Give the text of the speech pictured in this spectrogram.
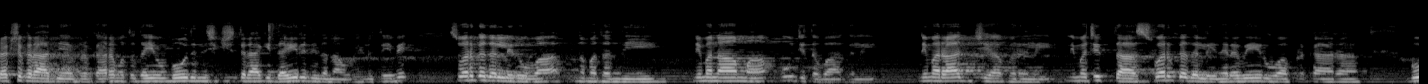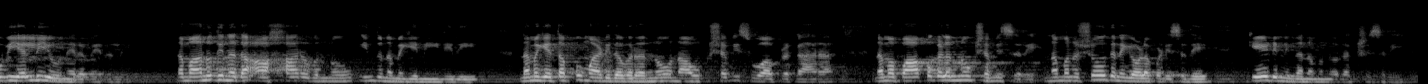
ರಕ್ಷಕರ ಆಜ್ಞೆಯ ಪ್ರಕಾರ ಮತ್ತು ದೈವ ಬೋಧನೆ ಶಿಕ್ಷಿತರಾಗಿ ಧೈರ್ಯದಿಂದ ನಾವು ಹೇಳುತ್ತೇವೆ. ಸ್ವರ್ಗದಲ್ಲಿರುವ ನಮ್ಮ ತಂದೆಯೇ ನಿಮ್ಮ ನಾಮ ಪೂಜಿತವಾಗಲಿ, ನಿಮ್ಮ ರಾಜ್ಯ ಬರಲಿ, ನಿಮ್ಮ ಚಿತ್ತ ಸ್ವರ್ಗದಲ್ಲಿ ನೆರವೇರುವ ಪ್ರಕಾರ ಭುವಿಯಲ್ಲಿಯೂ ನೆರವೇರಲಿ. ನಮ್ಮ ಅನುದಿನದ ಆಹಾರವನ್ನು ಇಂದು ನಮಗೆ ನೀಡಿರಿ. ನಮಗೆ ತಪ್ಪು ಮಾಡಿದವರನ್ನು ನಾವು ಕ್ಷಮಿಸುವ ಪ್ರಕಾರ ನಮ್ಮ ಪಾಪಗಳನ್ನು ಕ್ಷಮಿಸಿರಿ, ನಮ್ಮನ್ನು ಶೋಧನೆಗೆ ಒಳಪಡಿಸದೆ ಕೇಡಿನಿಂದ ನಮ್ಮನ್ನು ರಕ್ಷಿಸಿರಿ.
